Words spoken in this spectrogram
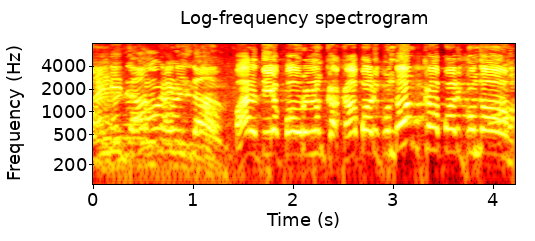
భారతీయ పౌరులను కాపాడుకుందాం కాపాడుకుందాం.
